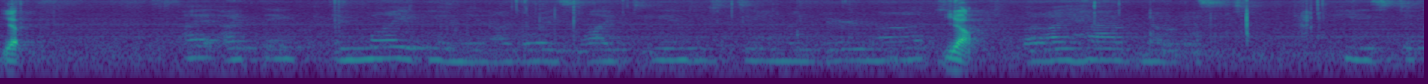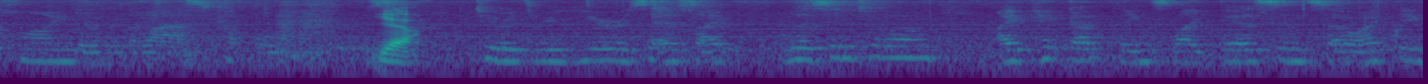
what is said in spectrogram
Yep. I, I think, in my opinion, I've always liked Andy Stanley very much. Yeah. But I have noticed he's declined over the last couple of years. Yeah. Two or three years as I've listened to him, I pick up things like this, and so I think,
